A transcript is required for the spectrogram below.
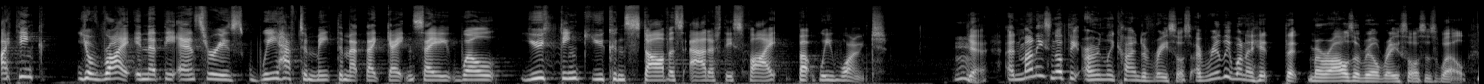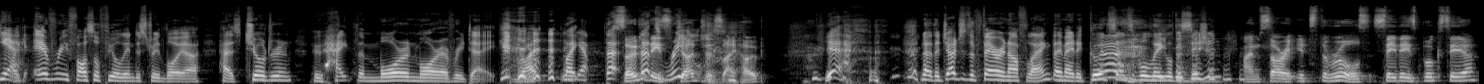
I think you're right in that the answer is we have to meet them at that gate and say, well, you think you can starve us out of this fight, but we won't. Hmm. Yeah, and money's not the only kind of resource. I really want to hit that morale's a real resource as well. Yeah. like every fossil fuel industry lawyer has children who hate them more and more every day, right? Like Yep. that. So do that's these real. judges, I hope. Yeah. No, the judges are fair enough, Lang. They made a good, sensible legal decision. I'm sorry, it's the rules. See these books here?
